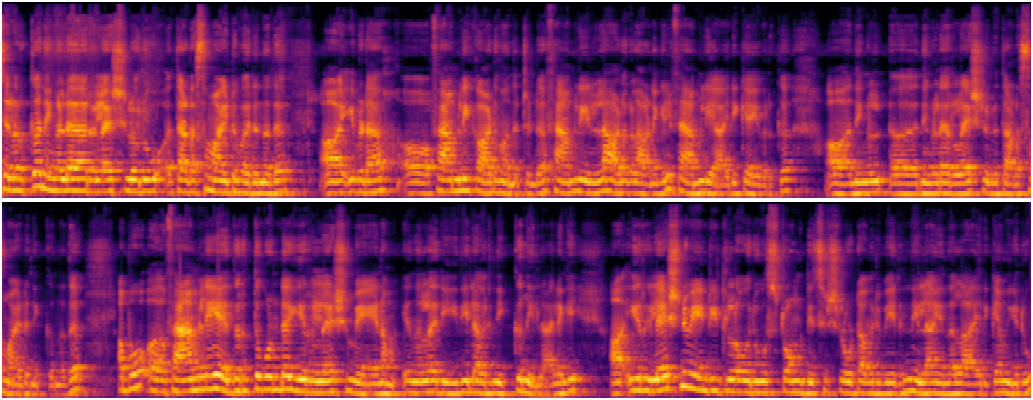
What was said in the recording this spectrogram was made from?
ചിലർക്ക് നിങ്ങളുടെ റിലേഷനിൽ ഒരു തടസ്സമായിട്ട് വരുന്നത് ഇവിടെ ഫാമിലി കാർഡ് വന്നിട്ടുണ്ട്. ഫാമിലി ഉള്ള ആളുകളാണെങ്കിൽ ഫാമിലി ആയിരിക്കാം ഇവർക്ക് നിങ്ങൾ നിങ്ങളുടെ റിലേഷൻ ഒരു തടസ്സമായിട്ട് നിൽക്കുന്നത്. അപ്പോൾ ഫാമിലിയെ എതിർത്തുകൊണ്ട് ഈ റിലേഷൻ വേണം എന്നുള്ള രീതിയിൽ അവർ നിൽക്കുന്നില്ല. അല്ലെങ്കിൽ ഈ റിലേഷന് വേണ്ടിയിട്ടുള്ള ഒരു സ്ട്രോങ് ഡിസിഷനിലോട്ട് അവർ വരുന്നില്ല എന്നുള്ളതായിരിക്കാം ഈ ഒരു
